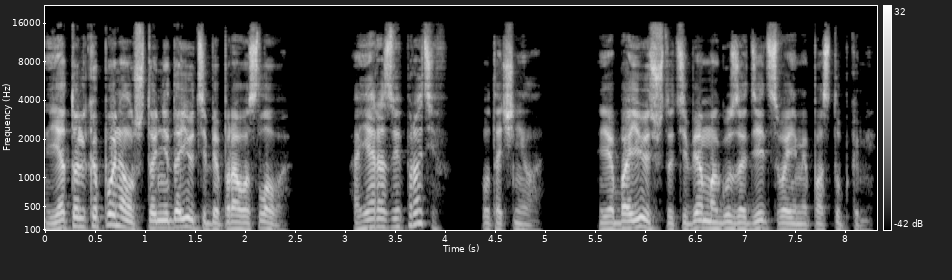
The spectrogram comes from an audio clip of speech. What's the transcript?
Я только понял, что не даю тебе права слова. А я разве против? Уточнила. Я боюсь, что тебя могу задеть своими поступками.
